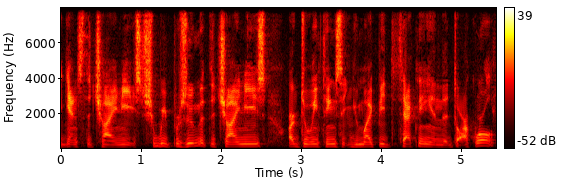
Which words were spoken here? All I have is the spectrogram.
against the Chinese. Should we presume that the Chinese are doing things that you might be detecting in the dark world?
